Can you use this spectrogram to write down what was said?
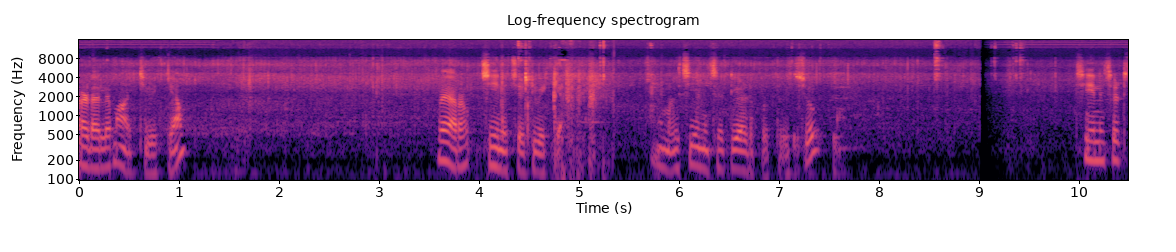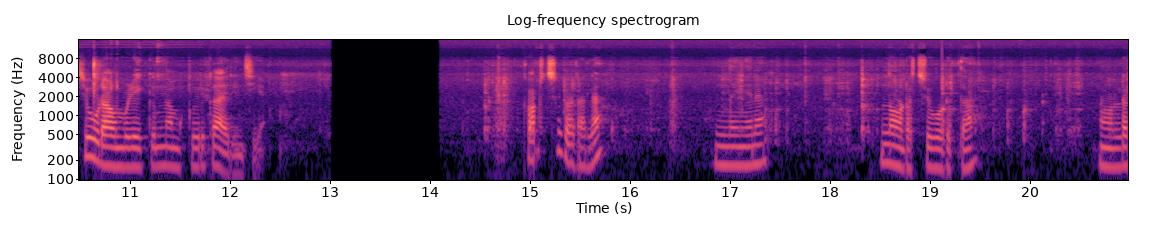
കടല മാറ്റി വയ്ക്കാം വേറെ ചീനച്ചട്ടി വയ്ക്കാം നമ്മൾ ചീനച്ചട്ടി അടുപ്പത്ത് വെച്ചു. ചീനച്ചട്ടി ചൂടാകുമ്പോഴേക്കും നമുക്കൊരു കാര്യം ചെയ്യാം. കുറച്ച് കടല ഒന്നിങ്ങനെ ഒന്ന് ഉടച്ചു കൊടുത്താൽ നമ്മളുടെ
